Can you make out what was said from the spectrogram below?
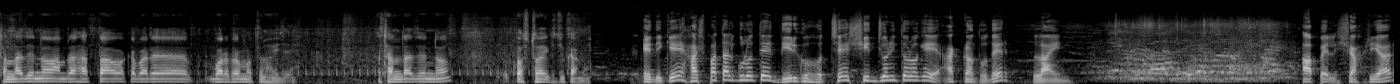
ঠান্ডার জন্য আমরা হাত পাও একেবারে বরফের মতন হয়ে যায়। ঠান্ডার জন্য কষ্ট হয় কিছু কামে। এদিকে হাসপাতালগুলোতে দীর্ঘ হচ্ছে শীতজনিত রোগে আক্রান্তদের line. Apel Shahriar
